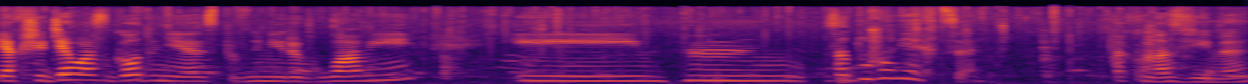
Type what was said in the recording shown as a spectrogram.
Jak się działa zgodnie z pewnymi regułami i hmm, za dużo nie chcę, tak to nazwijmy,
